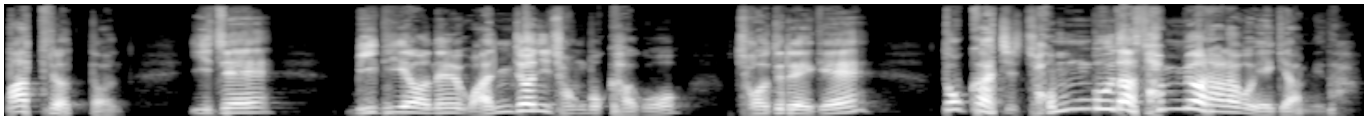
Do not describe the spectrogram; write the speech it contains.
빠뜨렸던 이제 미디언을 완전히 정복하고 저들에게 똑같이 전부 다 선멸하라고 얘기합니다.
